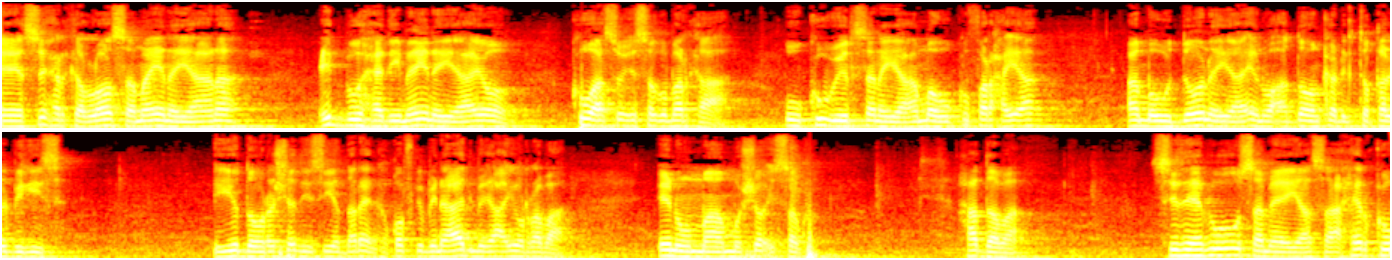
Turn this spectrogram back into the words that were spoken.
ee sixirka loo samaynayaana cid buu hadimaynayaayoo kuwaasu isagu markaa uu ku wiirsanayaa ama uu ku farxayaa ama uu doonayaa inuu addoon ka dhigto qalbigiisa iyo doorashadiisa iyo dareenka qofka bini aadmiga ayuu rabaa inuu maamusho isagu. Haddaba sidee buu u sameeyaa saaxirku?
